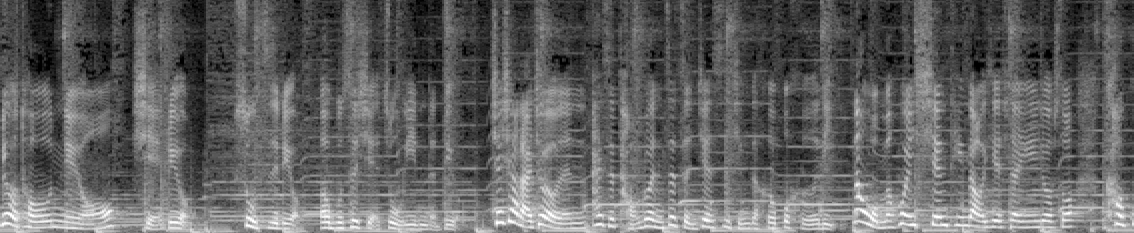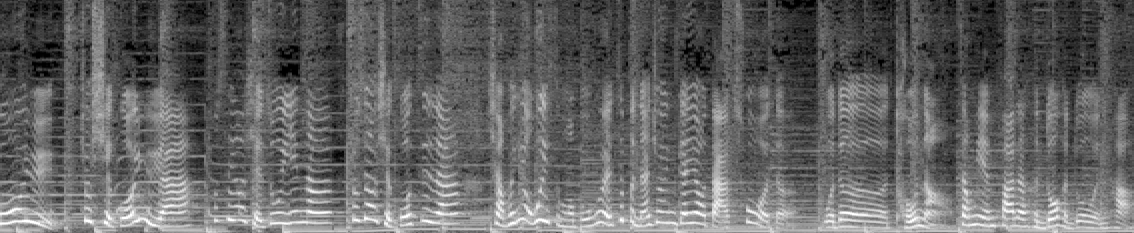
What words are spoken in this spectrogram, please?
六头牛写六数字六，而不是写注音的六。接下来就有人开始讨论这整件事情的合不合理。那我们会先听到一些声音，就说考国语就写国语啊，不是要写注音呢，就是要写国字啊。小朋友为什么不会？这本来就应该要打错的。我的头脑上面发了很多很多问号，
